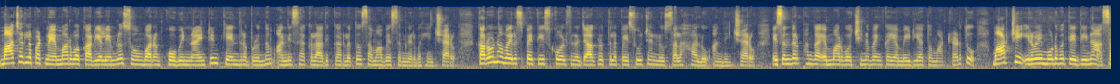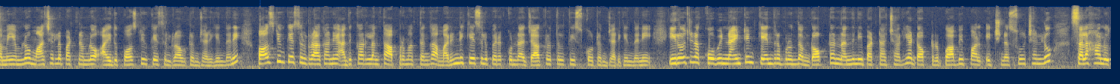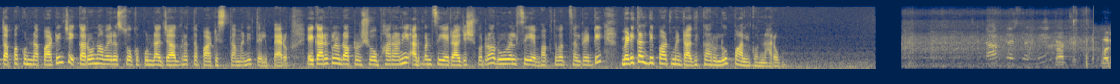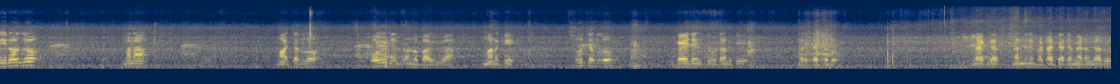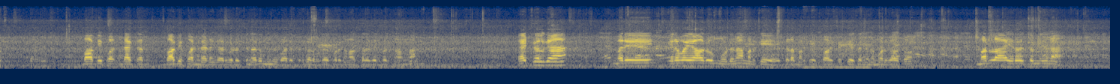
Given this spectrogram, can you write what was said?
మాచర్లపట్నం MRO కార్యాలయంలో సోమవారం Covid nineteen కేంద్ర బృందం అన్ని శాఖల అధికారులతో సమావేశం నిర్వహించారు. కరోనా వైరస్పై తీసుకోవాల్సిన జాగ్రత్తలపై సూచనలు సలహాలు అందించారు. ఈ సందర్భంగా ఎంఆర్ఓ చిన్న వెంకయ్య మీడియాతో మాట్లాడుతూ మార్చి ఇరవై మూడవ తేదీన సమయంలో మాచర్లపట్నంలో ఐదు పాజిటివ్ కేసులు రావడం జరిగిందని పాజిటివ్ కేసులు రాగానే అధికారులంతా అప్రమత్తంగా మరిన్ని కేసులు పెరగకుండా జాగ్రత్తలు తీసుకోవడం జరిగిందని. ఈ రోజున కోవిడ్ నైన్టీన్ కేంద్ర బృందం డాక్టర్ నందిని భట్టాచార్య డాక్టర్ బాబీపాల్ ఇచ్చిన సూచనలు సలహాలు తప్ప తప్పకుండా పాటించి కరోనా వైరస్ సోకకుండా జాగ్రత్త పాటిస్తామని తెలిపారు. ఈ కార్యక్రమంలో doctor Shobharani urban CA Rajeswara Rao rural CA Bhaktavatsal Reddy medical department అధికారులు పాల్గొన్నారు. మరి ఈరోజు మన మాచర్లో కోవిడ్ నియంత్రణలో భాగంగా మనకి సూచనలు గైడెన్స్ ఇవ్వడానికి మరి పెద్దలు డాక్టర్ నందిని భట్టాచార్య మేడం గారు Bobby Paul doctor Bobby pan madam గారు కూడా వచ్చినారు. ముందు వారిద్దరు కూడా హృదయపూర్వక నమస్కారం తెలిపిస్తున్నామమ్మా యాక్చువల్గా మరి ఇరవై ఆరు మూడున మనకి ఇక్కడ మనకి పాజిటివ్ కేసులు నమోదు కావటం మరలా ఇరవై తొమ్మిదిన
